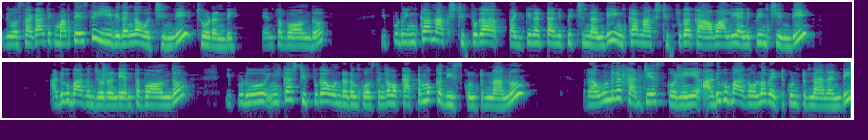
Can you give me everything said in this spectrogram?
ఓ సగాటికి మడతేస్తే ఈ విధంగా వచ్చింది. చూడండి ఎంత బాగుందో. ఇప్పుడు ఇంకా నాకు స్టిఫ్గా తగ్గినట్టు అనిపించిందండి. ఇంకా నాకు స్టిఫ్గా కావాలి అనిపించింది. అడుగు భాగం చూడండి ఎంత బాగుందో. ఇప్పుడు ఇంకా స్టిఫ్గా ఉండడం కోసంగా ఒక అట్టముక్క తీసుకుంటున్నాను. రౌండ్గా కట్ చేసుకొని అడుగు భాగంలో పెట్టుకుంటున్నానండి.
